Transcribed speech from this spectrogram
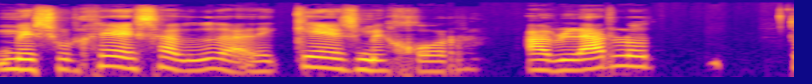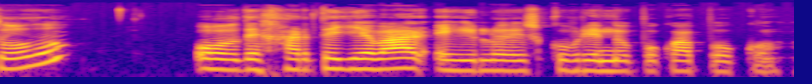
me surge esa duda de qué es mejor, hablarlo todo o dejarte llevar e irlo descubriendo poco a poco.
